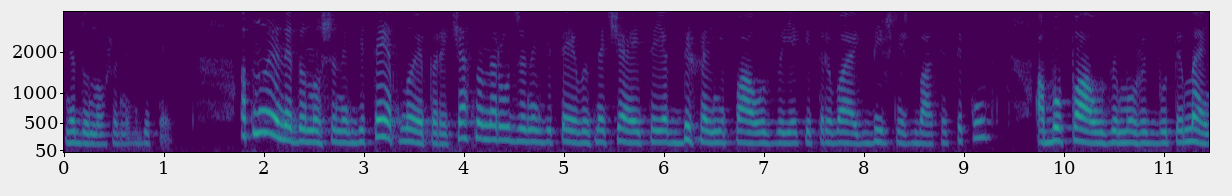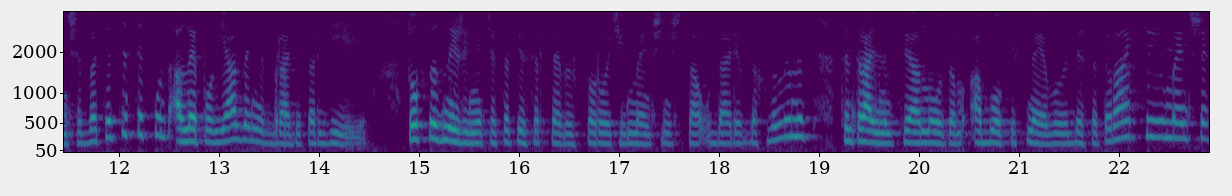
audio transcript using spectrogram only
недоношених дітей. Апноє недоношених дітей, апноє передчасно народжених дітей визначається як дихальні паузи, які тривають більш ніж 20 секунд, або паузи можуть бути менше 20 секунд, але пов'язані з брадікардією. Тобто зниження частоти серцевих скорочень менше ніж 100 ударів за хвилину, центральним ціанозом або кисневою десатурацією менше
